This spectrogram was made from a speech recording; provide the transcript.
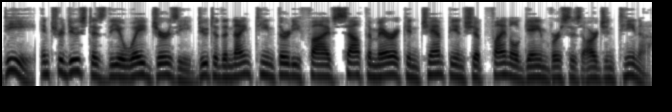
D. Introduced as the away jersey due to the 1935 South American Championship final game versus Argentina.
